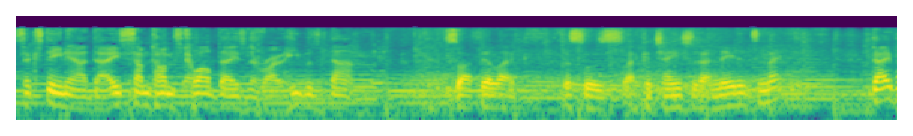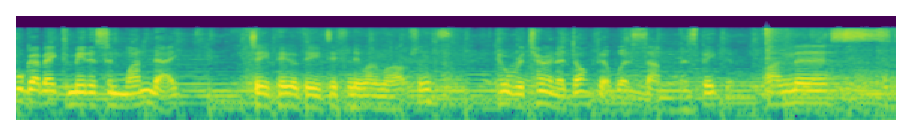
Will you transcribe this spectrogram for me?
16 hour days, sometimes 12 days in a row, he was done. So I feel like this was like a change that I needed to make. Dave will go back to medicine one day. GP would be definitely one of my options. He'll return a doctor with some perspective. I miss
